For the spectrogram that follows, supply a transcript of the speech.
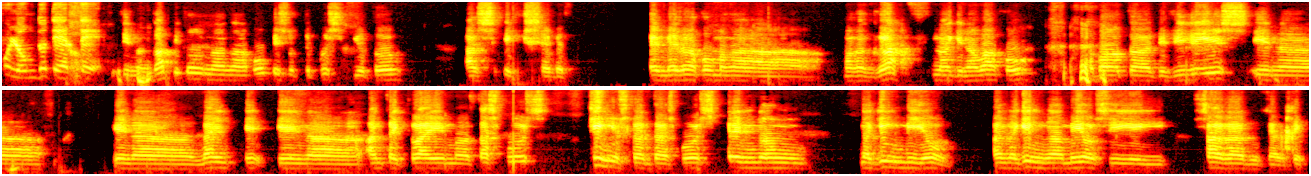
Pulong Duterte. tinanggap ito ng uh, Office of the Prosecutor as exhibit. And meron ako mga mga graph na ginawa ko about uh, the delays in uh, in uh, nine, in uh, anti-crime uh, task force, Genius Crime Task Force, and nung naging mayor, ang naging uh, mayor si Sara Duterte.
